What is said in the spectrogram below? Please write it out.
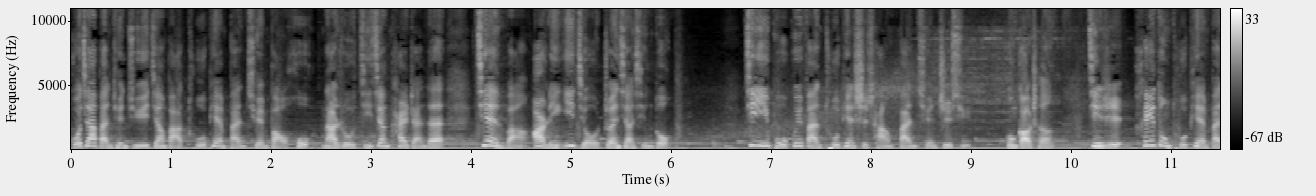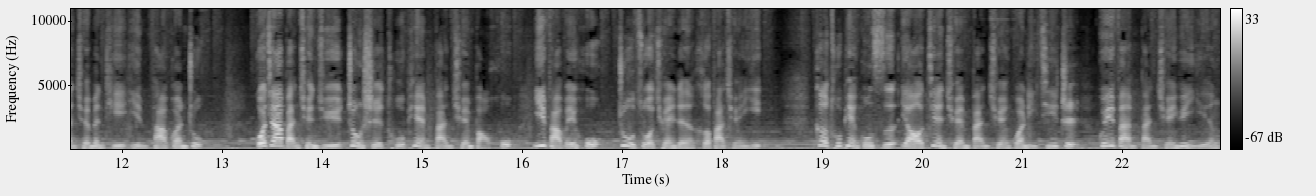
国家版权局将把图片版权保护纳入即将开展的“建网二零一九”专项行动，进一步规范图片市场版权秩序。公告称，近日黑洞图片版权问题引发关注，国家版权局重视图片版权保护，依法维护著作权人合法权益。各图片公司要健全版权管理机制，规范版权运营，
